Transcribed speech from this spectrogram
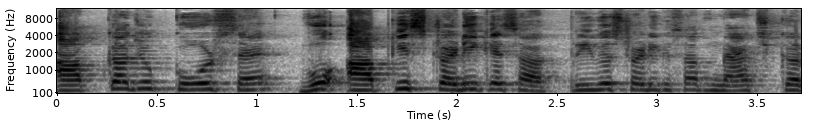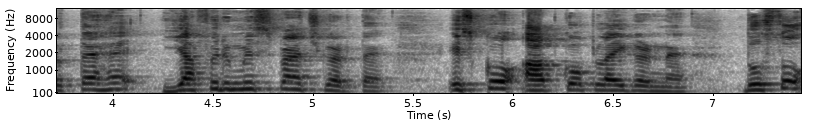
आपका जो कोर्स है, वो आपकी स्टडी के साथ प्रीवियस स्टडी के साथ मैच करता है या फिर मिसमैच करता है, इसको आपको अप्लाई करना है। दोस्तों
